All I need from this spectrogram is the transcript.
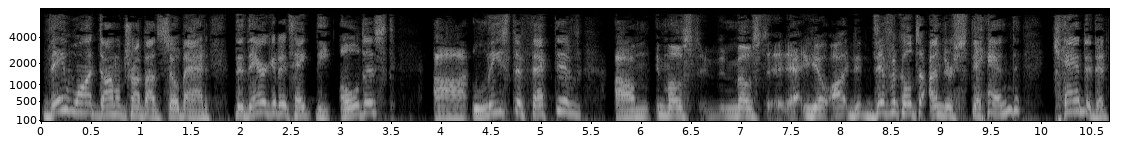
They want Donald Trump out so bad that they're going to take the oldest, uh, least effective, um, most most you know uh, difficult to understand candidate,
